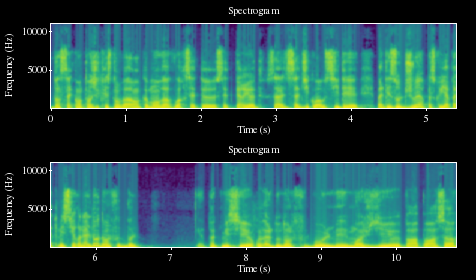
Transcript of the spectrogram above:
dans 50 ans, Christ, on va, comment on va voir cette, euh, cette période? Ça, ça dit quoi aussi des, bah, des autres joueurs? Parce qu'il n'y a pas que Messi et Ronaldo dans le football. Il n'y a pas que Messi et Ronaldo dans le football, mais moi je dis euh, par rapport à ça,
